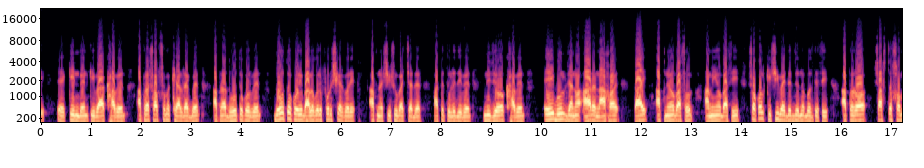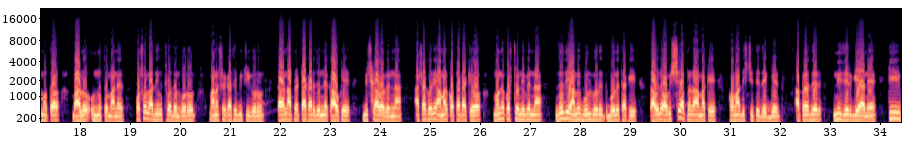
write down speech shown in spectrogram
কিনবেন কিবা খাবেন, আপনারা সবসময় খেয়াল রাখবেন, আপনারা ধৌত করবেন, ধৌত করে, ভালো করে পরিষ্কার করে আপনার শিশু বাচ্চাদের হাতে তুলে দিবেন, নিজেও খাবেন। এই ভুল যেন আর না হয় তাই আপনিও বাঁচুন আমিও বাঁচি সকল কৃষি ভাইদের জন্য বলতেছি আপনারাও স্বাস্থ্যসম্মত, ভালো, উন্নত মানের ফসল আদি উৎপাদন করুন, মানুষের কাছে বিক্রি করুন, কারণ আপনার টাকার জন্য কাউকে বিষ খাওয়াবেন না। আশা করি আমার কথাটা কেউ মনে কষ্ট নেবেন না। যদি আমি ভুল বলে- থাকি, তাহলে অবশ্যই আপনারা আমাকে ক্ষমা দৃষ্টিতে দেখবেন। আপনাদের নিজের জ্ঞানে কি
